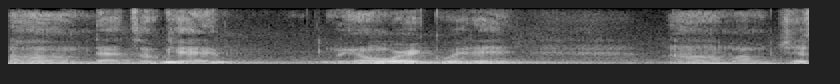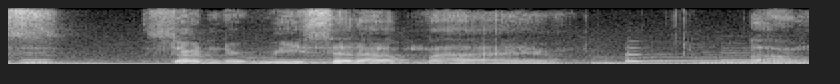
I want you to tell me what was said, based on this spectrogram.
Um, that's okay. We're gonna work with it. Um, I'm just starting to reset up my um,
